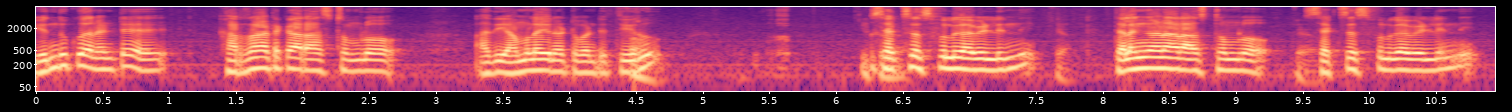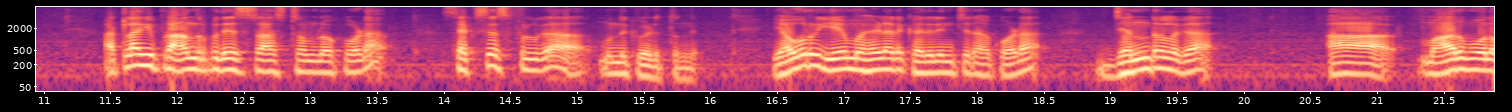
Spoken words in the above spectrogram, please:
ఎందుకు అని అంటే కర్ణాటక రాష్ట్రంలో అది అమలైనటువంటి తీరు సక్సెస్ఫుల్గా వెళ్ళింది. తెలంగాణ రాష్ట్రంలో సక్సెస్ఫుల్గా వెళ్ళింది. అట్లాగే ఇప్పుడు ఆంధ్రప్రదేశ్ రాష్ట్రంలో కూడా సక్సెస్ఫుల్గా ముందుకు వెళుతుంది. ఎవరు ఏ మహిళని కదిలించినా కూడా జనరల్గా ఆ మారుమూల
